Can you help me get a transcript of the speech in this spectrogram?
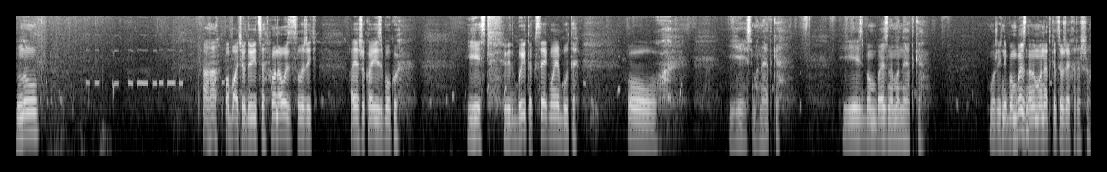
Ну. Ага, побачив, дивіться, вона ось лежить. А я шукаю її збоку. Єсть відбиток, все як має бути. О, єсть монетка. Єсть бомбезна монетка. Може і не бомбезна, але монетка це вже хорошо.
